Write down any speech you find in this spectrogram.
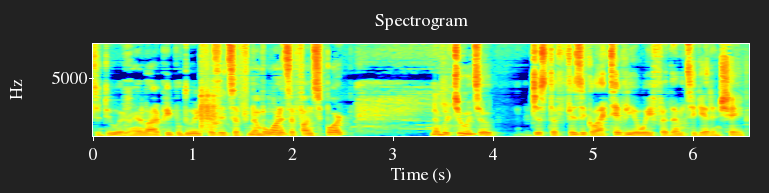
to do it. Right? A lot of people do it because it's a number one, it's a fun sport. Number two, it's a just a physical activity, a way for them to get in shape.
